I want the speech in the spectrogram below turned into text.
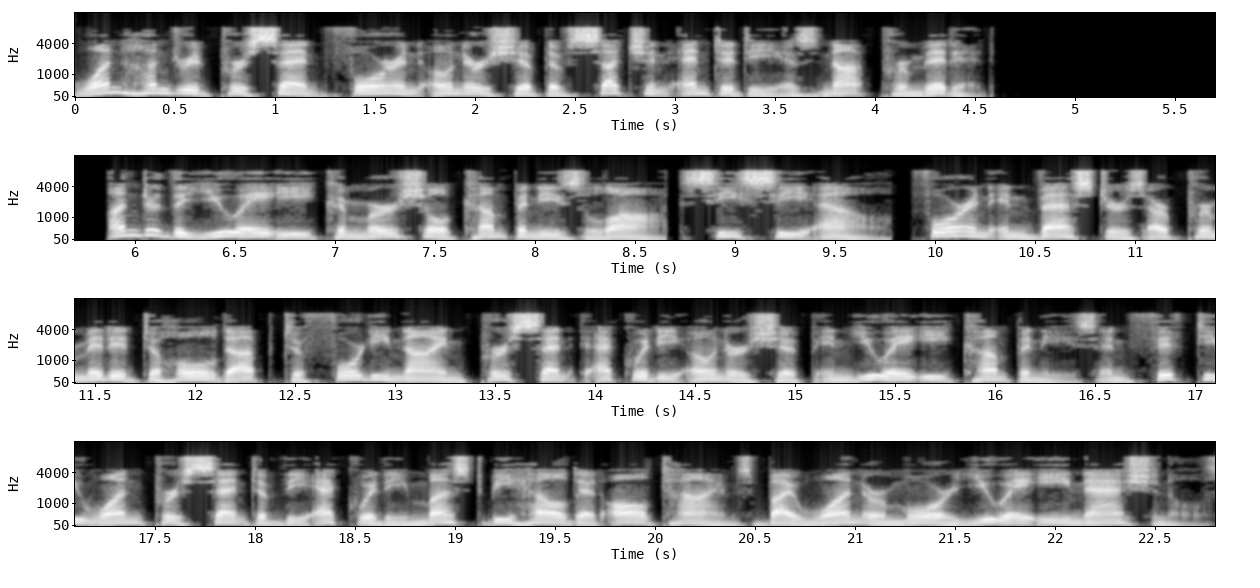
100% foreign ownership of such an entity is not permitted. Under the UAE Commercial Companies Law (CCL), foreign investors are permitted to hold up to 49% equity ownership in UAE companies and 51% of the equity must be held at all times by one or more UAE nationals.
